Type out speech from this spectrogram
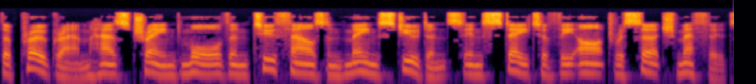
The program has trained more than 2,000 Maine students in state-of-the-art research methods.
